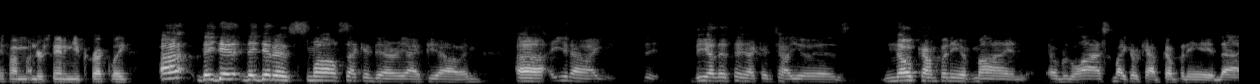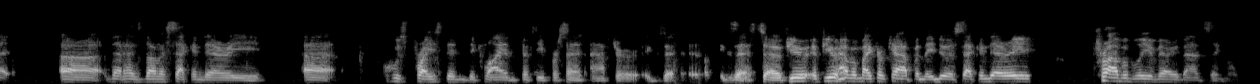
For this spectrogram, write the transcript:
if I'm understanding you correctly. Uh, they did. They did a small secondary IPO, and uh, you know, I, the, the other thing I can tell you is no company of mine over the last microcap company that uh, that has done a secondary uh, whose price didn't decline 50% after exist exist. So if you if you have a micro cap and they do a secondary, probably a very bad signal.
